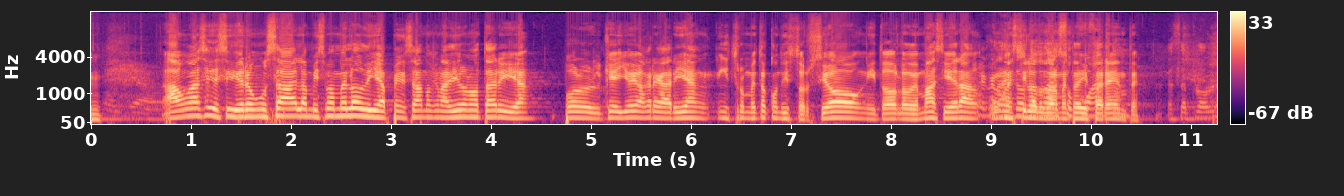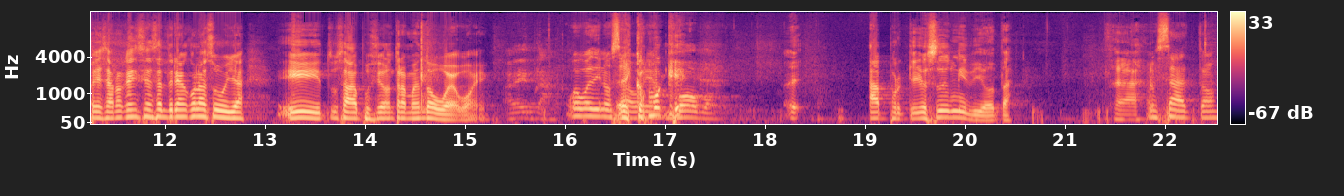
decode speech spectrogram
Aún así decidieron usar la misma melodía pensando que nadie lo notaría porque ellos agregarían instrumentos con distorsión y todo lo demás y era un estilo totalmente diferente. Pensaron que se saldrían con la suya y tú sabes, pusieron tremendo huevo ahí. Ahí está. Huevo de dinosaurio. es como que... Bobo. Ah, porque yo soy un idiota. Sea, Exacto.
